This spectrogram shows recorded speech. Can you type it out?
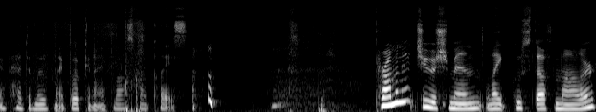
I've had to move my book and I've lost my place. Prominent Jewish men like Gustav Mahler,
